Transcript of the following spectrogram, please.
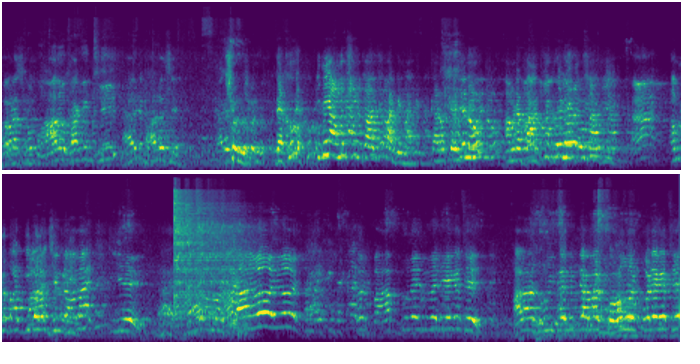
আমরা খুব ভালো থাকিছি শোনো দেখো তুমি আমার সঙ্গে কাজে পারবে না। কারণ কে যেন আমরা বাকি করে আমরা বাকি করে ইয়ে। ওই ওই। তোর বাপ গুলোই বেরিয়ে গেছে। হালা দুই দিনটা আমার কমর পড়ে গেছে।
